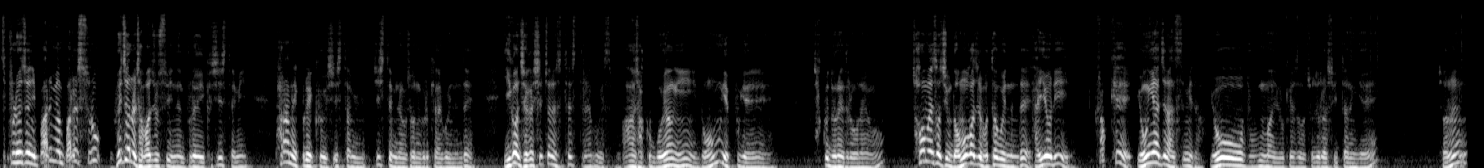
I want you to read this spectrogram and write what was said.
스풀 회전이 빠르면 빠를수록 회전을 잡아줄 수 있는 브레이크 시스템이 파라맥 브레이크 시스템, 시스템이라고 저는 그렇게 알고 있는데 이건 제가 실전에서 테스트를 해보겠습니다. 아 자꾸 모양이 너무 예쁘게 자꾸 눈에 들어오네요. 처음에서 지금 넘어가질 못하고 있는데 다이얼이 그렇게 용이하진 않습니다. 요 부분만 이렇게 해서 조절할 수 있다는 게 저는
